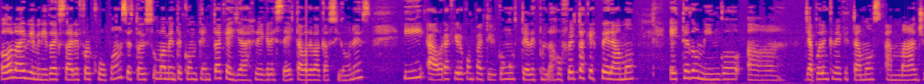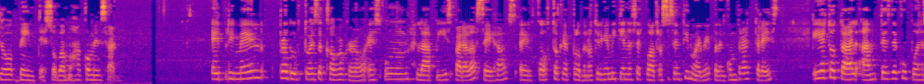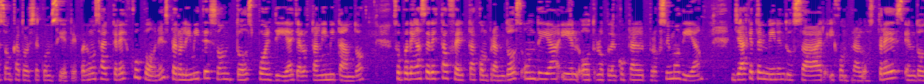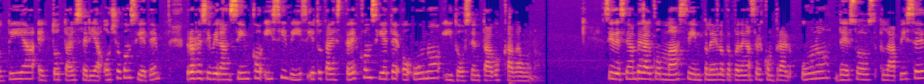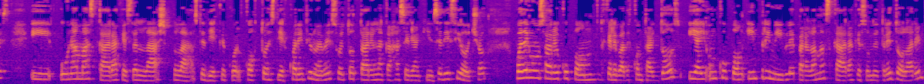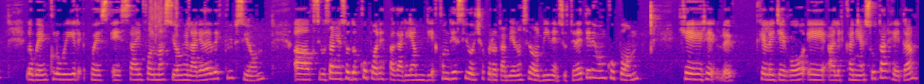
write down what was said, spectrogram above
Hola y bienvenido a Excited for Coupons. Estoy sumamente contenta que ya regresé, estaba de vacaciones y ahora quiero compartir con ustedes pues las ofertas que esperamos este domingo. Uh, ya pueden creer que estamos a mayo 20, so vamos a comenzar. El primer producto es The CoverGirl, es un lápiz para las cejas. El costo que por lo menos tienen en mi tienda es el 4.69, pueden comprar tres y el total antes de cupones son 14,7. Pueden usar tres cupones, pero el límite son dos por día, ya lo están limitando. So pueden hacer esta oferta, compran dos un día y el otro lo pueden comprar el próximo día. Ya que terminen de usar y comprar los tres en dos días, el total sería 8,7, pero recibirán 5 ECBs y el total es 3,7 o 1 y 2 centavos cada uno. Si desean ver algo más simple, lo que pueden hacer es comprar uno de esos lápices y una máscara que es el Lash Blast de 10, que el costo es 10.49, su total en la caja serían 15.18. Pueden usar el cupón que le va a descontar 2 y hay un cupón imprimible para la máscara que son de 3 dólares. Lo voy a incluir pues esa información en el área de descripción. Uh, si usan esos dos cupones pagarían 10,18, pero también no se olviden, si ustedes tienen un cupón que que le llegó eh, al escanear su tarjeta,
